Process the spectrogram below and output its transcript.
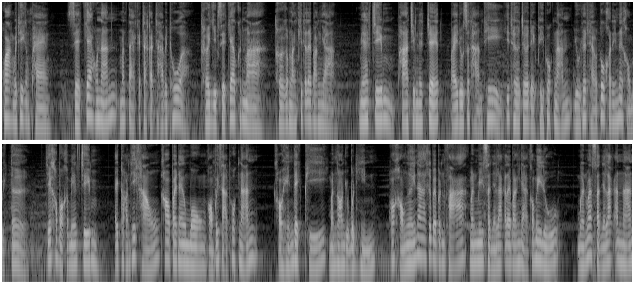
คว้างไปที่กำแพง เศษแก้วนั้นมันแตกกระจัดกระจายไปทั่ว เธอหยิบเศษแก้วขึ้นมา เธอกำลังคิดอะไรบางอย่าง เมียจิม พาจิมเนเจตไปดูสถานที่ที่เธอเจอเด็กผีพวกนั้นอยู่แถวตู้คอนเทนเนอร์ของวิกเตอร์ เจ๊เขาบอกกับเมียจิม ไอตอนที่เขาเข้าไปในอุโมงค์ของปีศาจพวกนั้น เขาเห็นเด็กผีมันนอนอยู่บนหินพอเขาเงยหน้าขึ้นไปบนฟ้า มันมีสัญลักษณ์อะไรบางอย่างก็ไม่รู้ เหมือนว่าสัญลักษณ์อันนั้น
